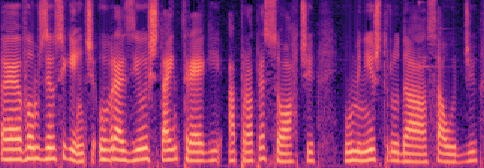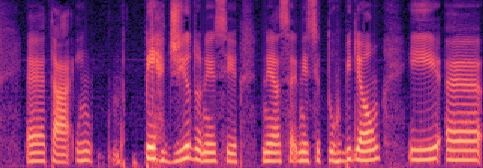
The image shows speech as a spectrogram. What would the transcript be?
é, vamos dizer o seguinte: o Brasil está entregue à própria sorte. O ministro da Saúde está é, perdido nesse, nessa, nesse turbilhão e é,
